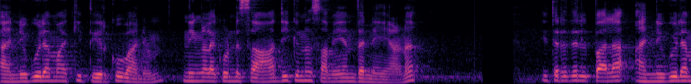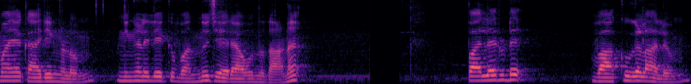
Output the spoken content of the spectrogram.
അനുകൂലമാക്കി തീർക്കുവാനും നിങ്ങളെക്കൊണ്ട് സാധിക്കുന്ന സമയം തന്നെയാണ്. ഇത്തരത്തിൽ പല അനുകൂലമായ കാര്യങ്ങളും നിങ്ങളിലേക്ക് വന്നു ചേരാവുന്നതാണ്. പലരുടെ വാക്കുകളാലും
